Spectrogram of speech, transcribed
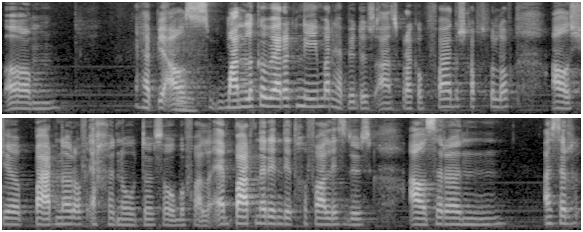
dan um, heb je als mm. mannelijke werknemer heb je dus aanspraak op vaderschapsverlof als je partner of echtgenote zou bevallen. En partner in dit geval is dus als er, een, als er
